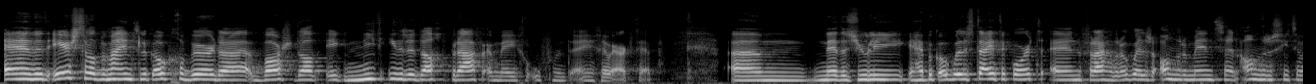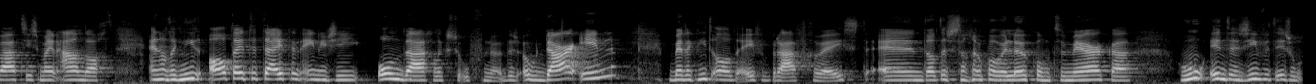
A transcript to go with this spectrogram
En het eerste wat bij mij natuurlijk ook gebeurde was dat ik niet iedere dag braaf ermee geoefend en gewerkt heb. Um, net als jullie heb ik ook wel eens tijd tekort en vragen er ook wel eens andere mensen en andere situaties mijn aandacht. En had ik niet altijd de tijd en energie om dagelijks te oefenen. Dus ook daarin ben ik niet altijd even braaf geweest. En dat is dan ook wel weer leuk om te merken hoe intensief het is om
